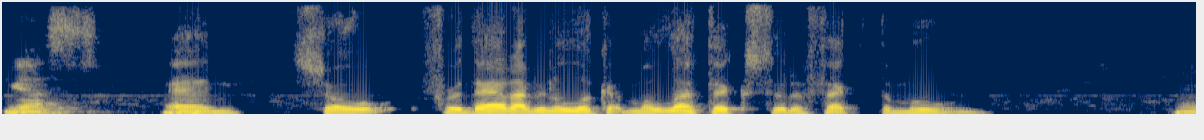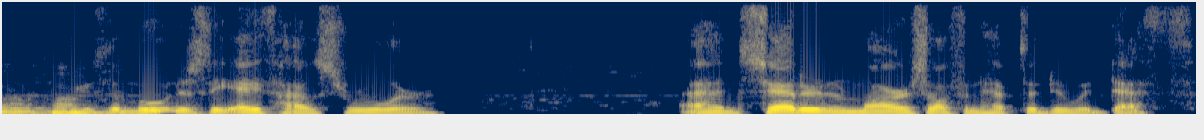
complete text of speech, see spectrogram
Yes. And so for that, I'm going to look at malefics that affect the moon. Mm-hmm. Because the moon is the eighth house ruler. And Saturn and Mars often have to do with death.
